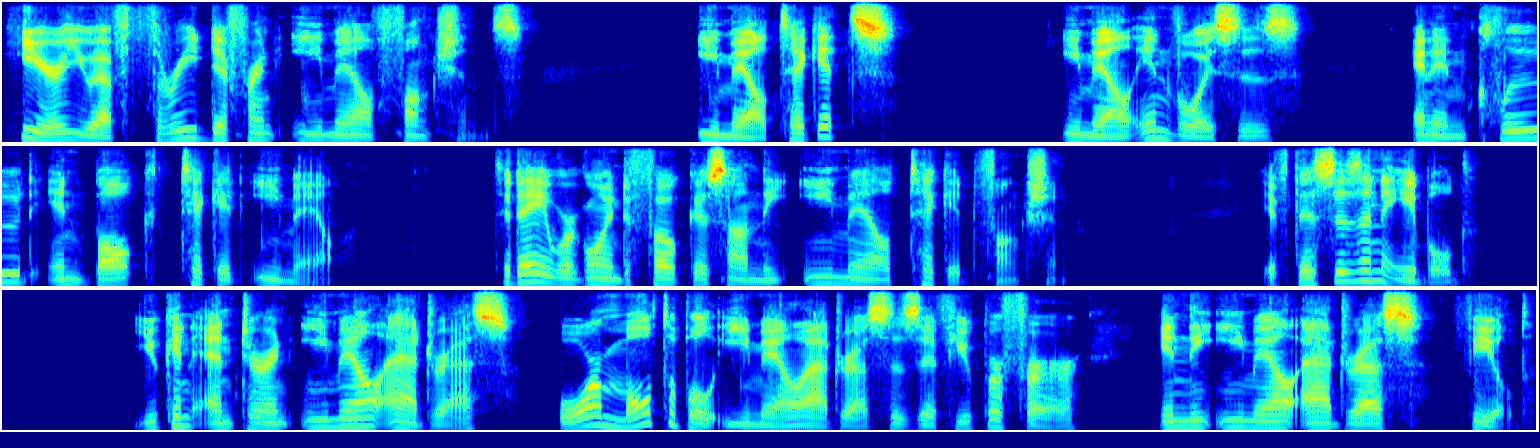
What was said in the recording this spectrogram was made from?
Here you have three different email functions, email tickets, email invoices, and include in bulk ticket email. Today we're going to focus on the email ticket function. If this is enabled, you can enter an email address or multiple email addresses if you prefer in the email address field.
